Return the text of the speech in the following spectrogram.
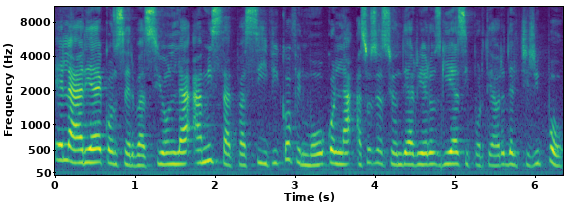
El área de conservación La Amistad Pacífico firmó con la Asociación de Arrieros Guías y Porteadores del Chirripó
